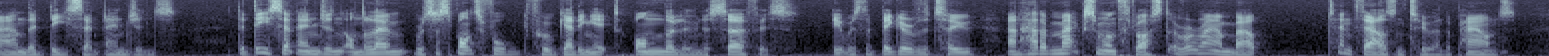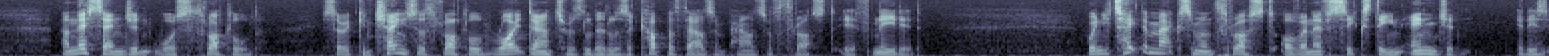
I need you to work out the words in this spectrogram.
and the descent engines. The descent engine on the LEM was responsible for getting it on the lunar surface. It was the bigger of the two and had a maximum thrust of around about 10,200 pounds. And this engine was throttled, so it can change the throttle right down to as little as a couple of thousand pounds of thrust if needed. When you take the maximum thrust of an F-16 engine, it is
